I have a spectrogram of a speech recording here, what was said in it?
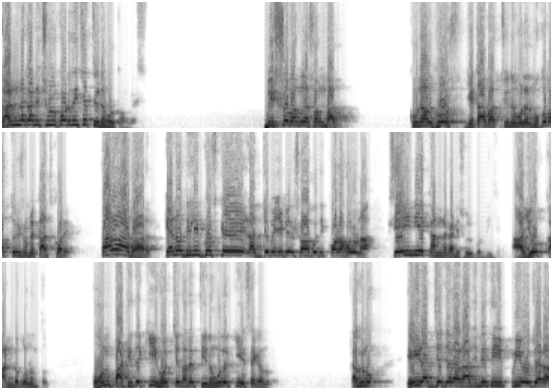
কান্নাকাটি শুরু করে দিচ্ছে তৃণমূল কংগ্রেস। বিশ্ব বাংলা সংবাদ কুণাল ঘোষ, যেটা আবার তৃণমূলের মুখপাত্র হিসেবে কাজ করে, তারা আবার কেন দিলীপ ঘোষকে রাজ্য বিজেপির সভাপতি করা হলো না, সেই নিয়ে কান্নাকাটি শুরু করে দিয়েছে। আজব কাণ্ড বলুন তো, কোন পার্টিতে কি হচ্ছে, তাদের তৃণমূলের কি এসে গেল? এখন এই রাজ্যে যারা রাজনীতি প্রিয়, যারা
